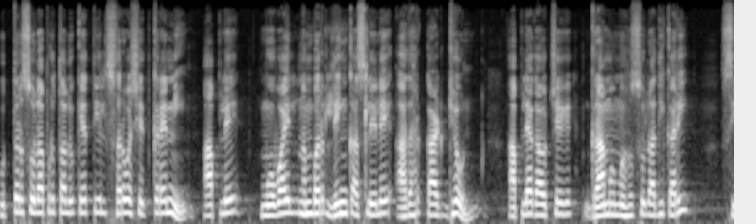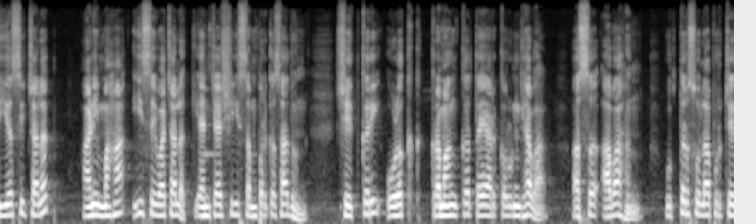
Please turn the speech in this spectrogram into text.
उत्तर सोलापूर तालुक्यातील सर्व शेतकऱ्यांनी आपले मोबाईल नंबर लिंक असलेले आधार कार्ड घेऊन आपल्या गावचे ग्राम महसूल अधिकारी सी एस सी चालक आणि महा ई सेवा चालक यांच्याशी संपर्क साधून शेतकरी ओळख क्रमांक तयार करून घ्यावा असं आवाहन उत्तर सोलापूरचे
